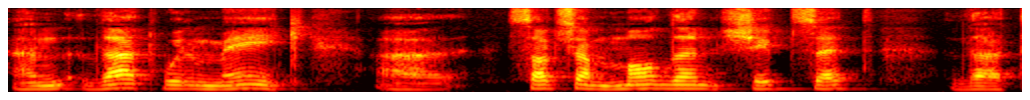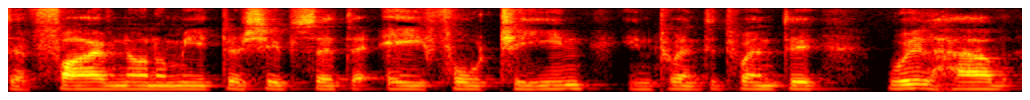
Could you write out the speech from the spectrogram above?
And that will make uh, such a modern chipset that the 5 nanometer chipset, the A14 in 2020, will have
